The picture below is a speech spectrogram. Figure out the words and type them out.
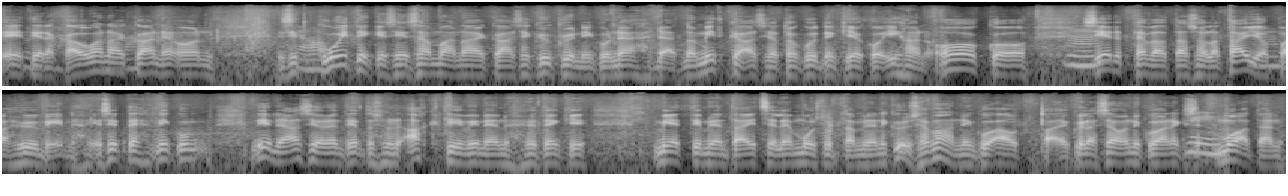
ei tiedä kauan aikaa ne on. Ja sitten kuitenkin siinä samaan aikaan se kyky niin kuin nähdä, että no mitkä asiat on kuitenkin joko ihan ok, mm. siedettävällä tasolla tai jopa mm. hyvin. Ja sitten niin kuin, niiden asioiden aktiivinen jotenkin miettiminen tai itselleen muistuttaminen, niin kyllä se vaan niin kuin auttaa. Ja kyllä se on niin kuin ainakin niin. mua tämän,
